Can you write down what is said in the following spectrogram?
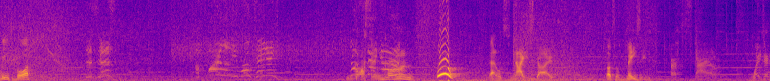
reach, boy. This is a violently rotating Crossing gun. Woo! That looks nice, guys. Looks amazing. Earth style. Weighted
